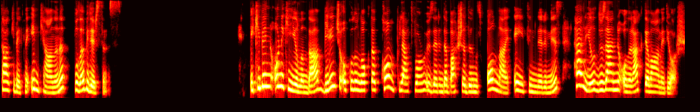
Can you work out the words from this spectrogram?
takip etme imkanını bulabilirsiniz. 2012 yılında bilinçokulu.com platformu üzerinde başladığımız online eğitimlerimiz her yıl düzenli olarak devam ediyor.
